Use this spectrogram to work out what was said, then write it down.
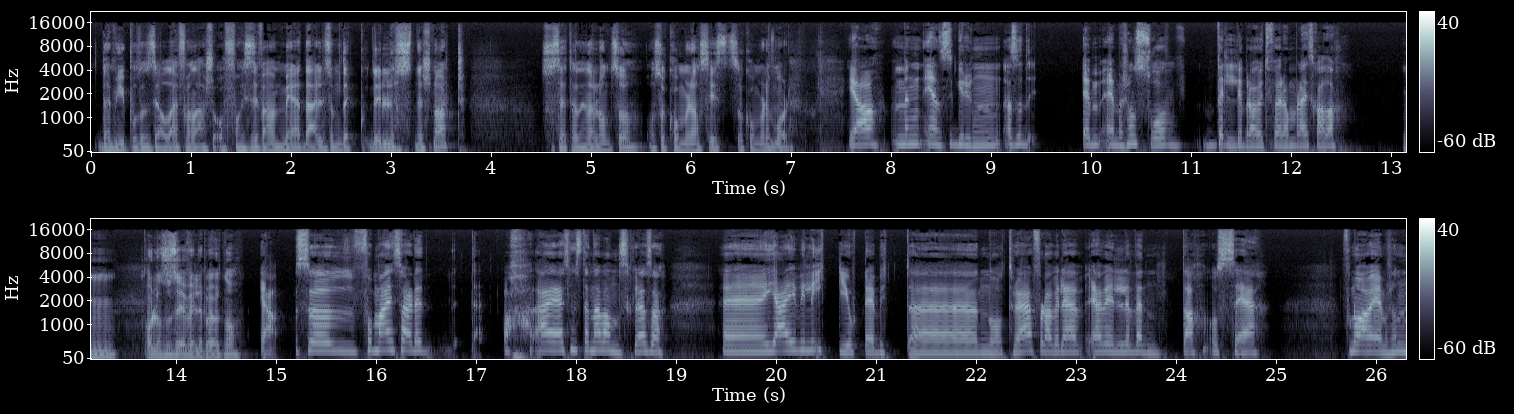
Det er mye potensial der, for han er så offensiv. Han med, det, er liksom, det, det løsner snart. Så setter han inn Alonso, og så kommer det assist, så kommer det mål. ja men eneste grunnen altså, Emerson så veldig bra ut før han blei skada. Mm. Alonso ser veldig bra ut nå. Ja, så for meg så er det, det åh, Jeg syns den er vanskelig, altså. Eh, jeg ville ikke gjort det byttet nå, tror jeg. For da ville jeg, jeg ville venta og se. For nå er jo Emerson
